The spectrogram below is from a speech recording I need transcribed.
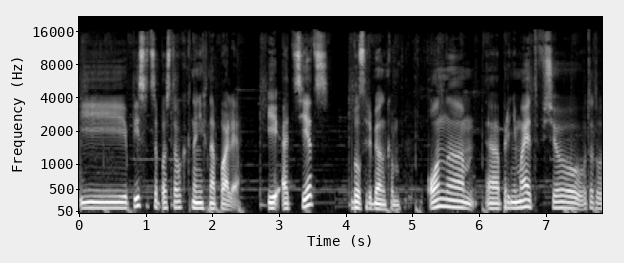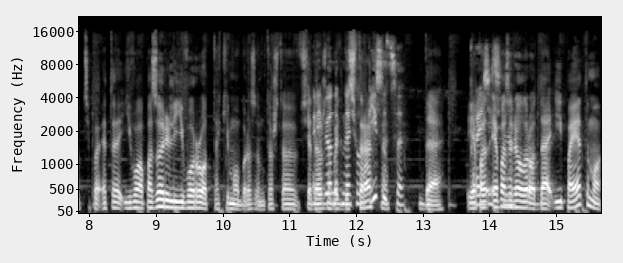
и писаться после того, как на них напали. И отец был с ребенком. он э, э, принимает все вот это вот, типа, это его опозорили его род таким образом, то, что все должны Ребенок быть начал бесстрашны. писаться. Да. Я, я позрел рот, да. И поэтому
